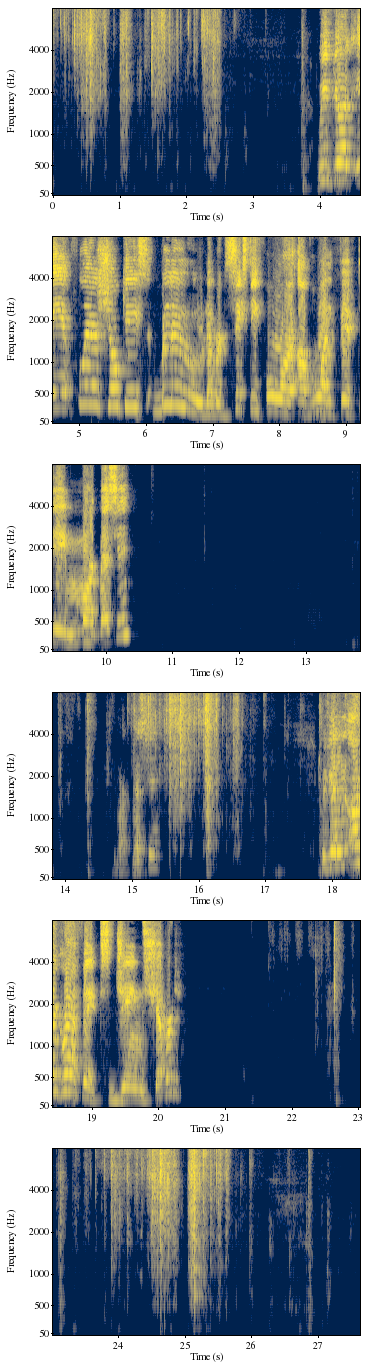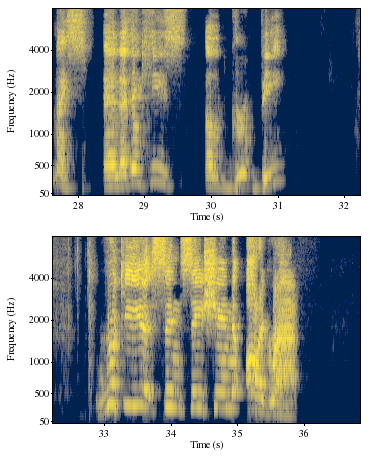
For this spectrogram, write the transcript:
We've got a Flair Showcase Blue, numbered 64 of 150, Mark Messier. Mark Messier. We've got an Autographics, James Sheppard. Nice. And I think he's a Group B. Rookie Sensation Autograph.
